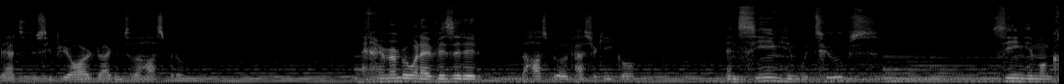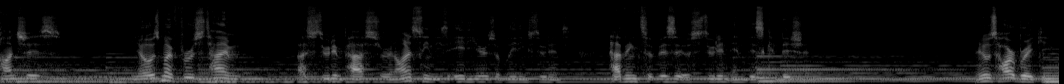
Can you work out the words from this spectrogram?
They had to do CPR, drag him to the hospital. And I remember when I visited the hospital with Pastor Kiko and seeing him with tubes, seeing him unconscious. You know, it was my first time a student pastor, and honestly, in these eight years of leading students, having to visit a student in this condition. And it was heartbreaking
